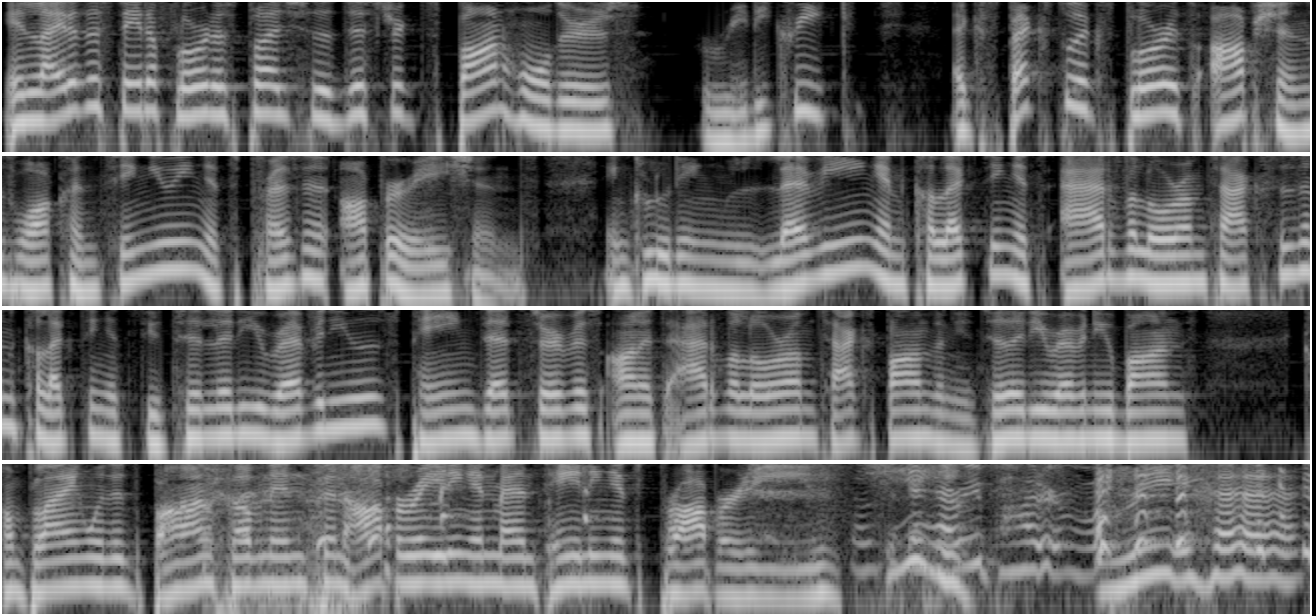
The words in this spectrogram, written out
In light of the state of Florida's pledge to the district's bondholders, Reedy Creek expects to explore its options while continuing its present operations, including levying and collecting its ad valorem taxes and collecting its utility revenues, paying debt service on its ad valorem tax bonds and utility revenue bonds, complying with its bond covenants and operating and maintaining its properties. Harry Potter movie.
